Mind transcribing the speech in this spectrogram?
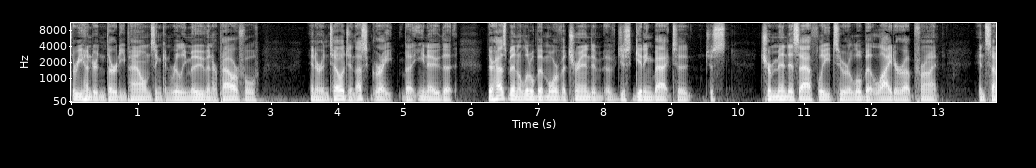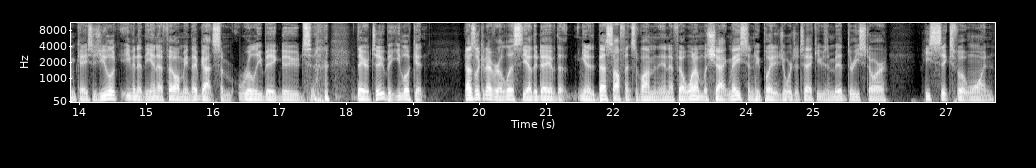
330 pounds and can really move and are powerful and are intelligent, that's great. But you know that there has been a little bit more of a trend of, of just getting back to just tremendous athletes who are a little bit lighter up front. In some cases, you look even at the NFL. I mean, they've got some really big dudes there too. But you look at I was looking over a list the other day of the you know the best offensive linemen in the NFL. One of them was Shaq Mason, who played at Georgia Tech. He was a mid three star. He's six foot one,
